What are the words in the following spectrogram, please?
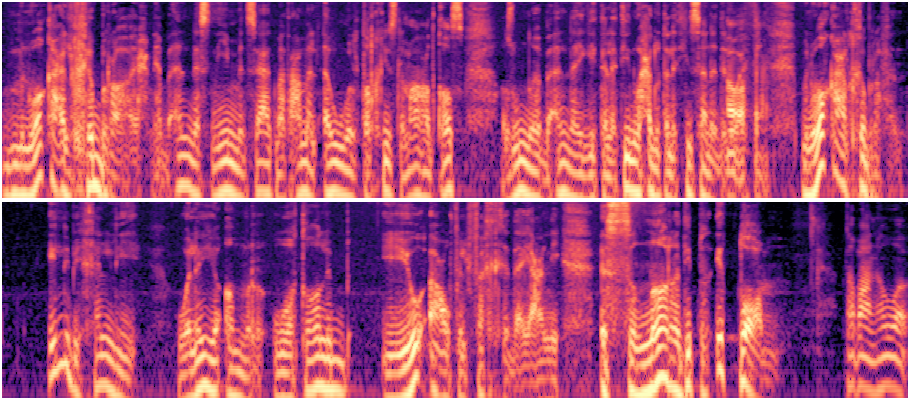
من واقع الخبرة إحنا بقالنا سنين من ساعة ما اتعمل أول ترخيص لمعهد خاص أظن بقالنا يجي 30 31 سنة دلوقتي. فعلا. من واقع الخبرة فن إيه اللي بيخلي ولي أمر وطالب يقعوا في الفخ ده؟ يعني الصنارة دي بت... إيه الطعم؟ طبعا هو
